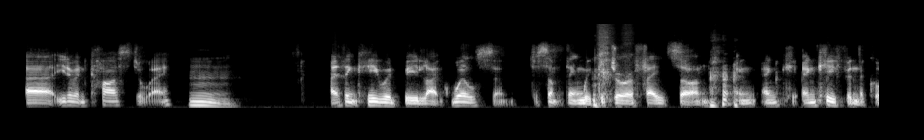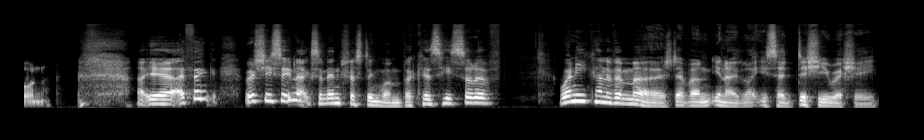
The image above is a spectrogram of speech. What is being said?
uh, you know, in Castaway. Mm. I think he would be like Wilson, just something we could draw a face on and, and and keep in the corner. Uh, yeah, I think Rishi Sunak's an interesting one because he's sort of when he kind of emerged, everyone, you know, like you said, dishy rishi.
